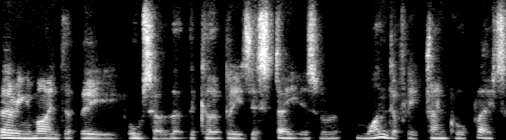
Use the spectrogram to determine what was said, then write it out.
bearing in mind that the also that the Kirklees estate is a wonderfully tranquil place.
